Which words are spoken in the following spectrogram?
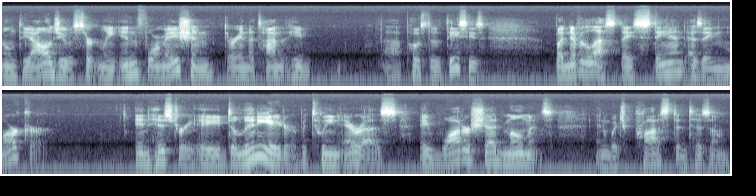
own theology was certainly in formation during the time that he uh, posted the theses, but nevertheless, they stand as a marker in history, a delineator between eras, a watershed moment in which Protestantism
